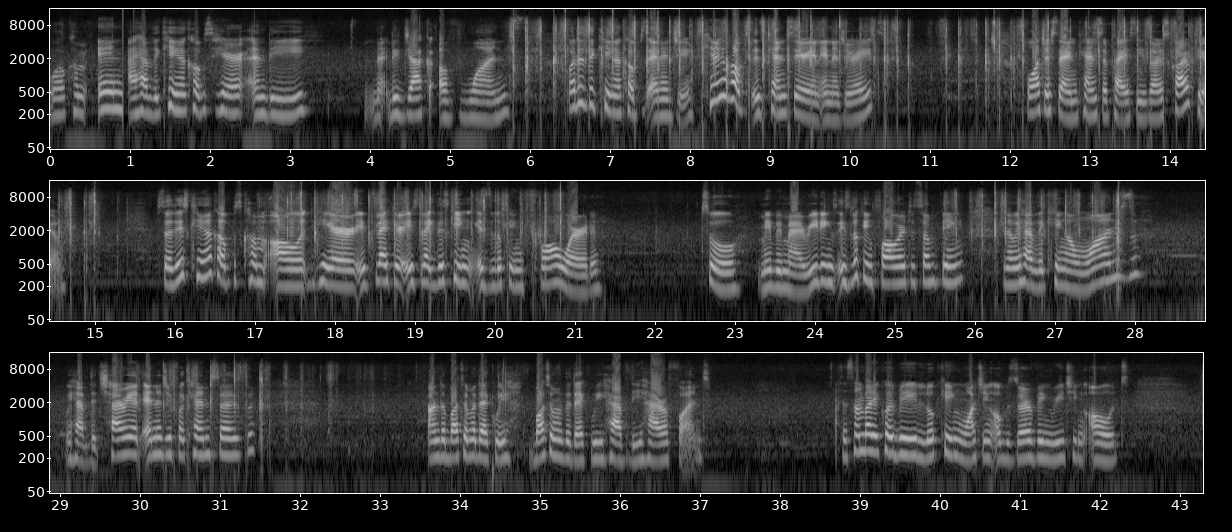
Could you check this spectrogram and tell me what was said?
welcome in. I have the king of cups here and the the jack of wands. What is the king of cups energy? King of cups is cancerian energy right? Water sign cancer pisces or scorpio. So this king of cups come out here. It's like you're it's like this king is looking forward to maybe my readings. Is looking forward to something. Now we have the king of wands we have the chariot energy for cancers. On the bottom of the deck we bottom of the deck we have the hierophant so somebody could be looking watching observing reaching out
